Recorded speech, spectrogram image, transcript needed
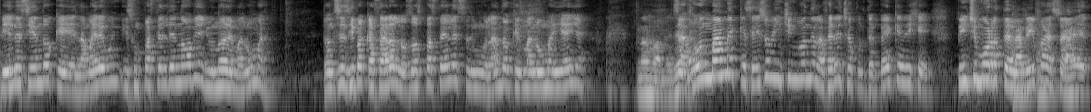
viene siendo que la Mayre Wing hizo un pastel de novia y uno de Maluma. Entonces iba a casar a los dos pasteles simulando que es Maluma y ella. No mames. O sea, fue un mame que se hizo bien chingón en la feria de Chapultepec que dije, pinche morra te la rifa, o sea, eh,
